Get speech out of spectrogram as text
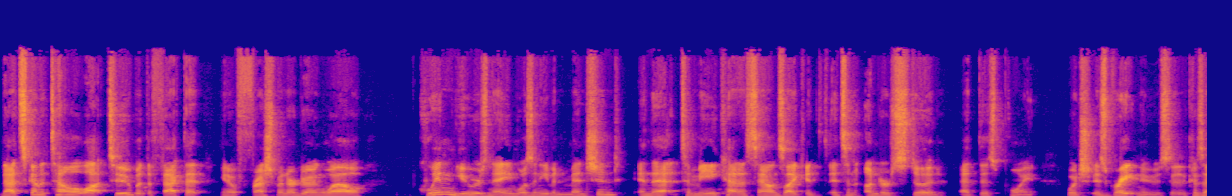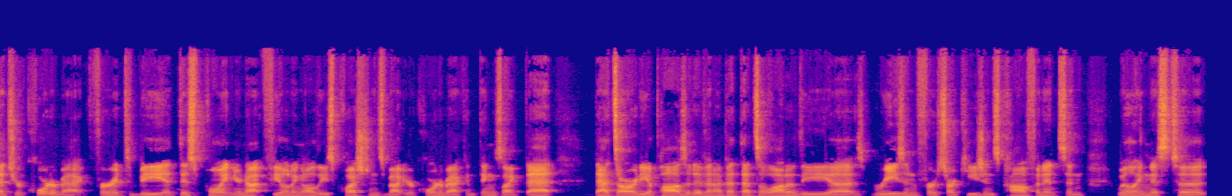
that's going to tell a lot too. But the fact that, you know, freshmen are doing well, Quinn Ewers' name wasn't even mentioned. And that to me kind of sounds like it, it's an understood at this point which is great news because that's your quarterback. For it to be at this point, you're not fielding all these questions about your quarterback and things like that. That's already a positive, and I bet that's a lot of the uh, reason for Sarkisian's confidence and willingness to,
